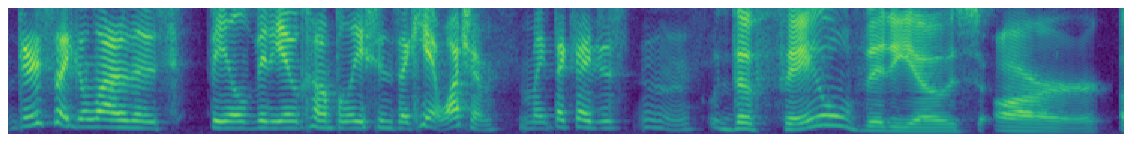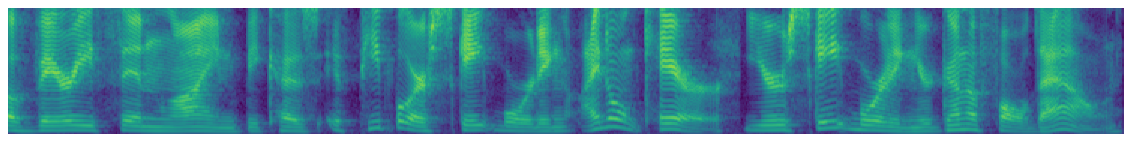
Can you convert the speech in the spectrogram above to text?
There's like a lot of those fail video compilations. I can't watch them. I'm like that guy just. Mm. The fail videos are a very thin line because if people are skateboarding, I don't care. You're skateboarding, you're gonna fall down,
